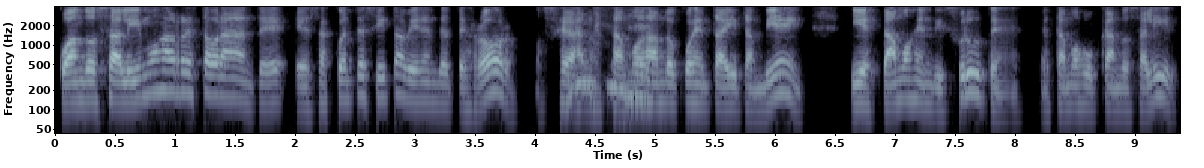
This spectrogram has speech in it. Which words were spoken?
Cuando salimos al restaurante, esas cuentecitas vienen de terror, o sea, nos estamos dando cuenta ahí también y estamos en disfrute, estamos buscando salir.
